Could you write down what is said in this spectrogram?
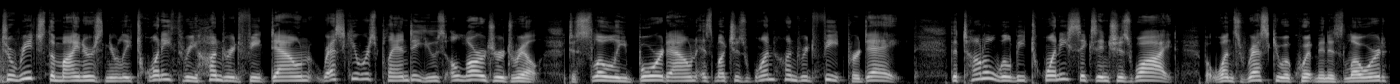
To reach the miners nearly 2,300 feet down, rescuers plan to use a larger drill to slowly bore down as much as 100 feet per day. The tunnel will be 26 inches wide, but once rescue equipment is lowered,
